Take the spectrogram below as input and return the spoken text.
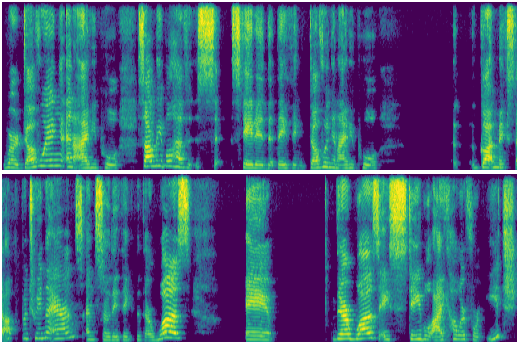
where Dovewing and Ivy Pool. Some people have s- stated that they think Dovewing and Ivy Pool got mixed up between the Erins, and so they think that there was a there was a stable eye color for each,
